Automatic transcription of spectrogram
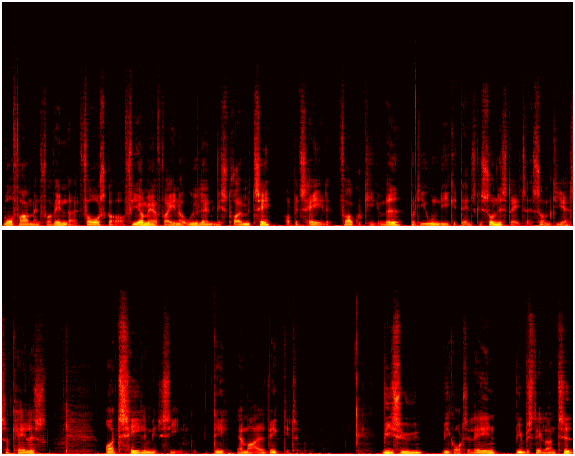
hvorfra man forventer, at forskere og firmaer fra ind- og udland vil strømme til og betale for at kunne kigge med på de unikke danske sundhedsdata, som de altså kaldes. Og telemedicin, det er meget vigtigt. Vi er syge, vi går til lægen, vi bestiller en tid,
